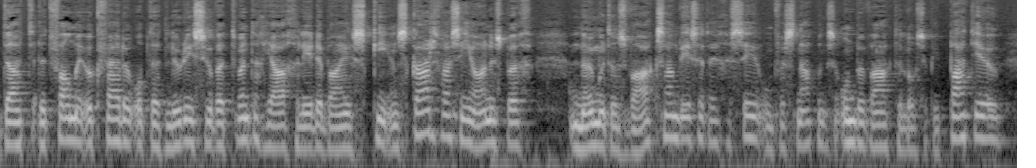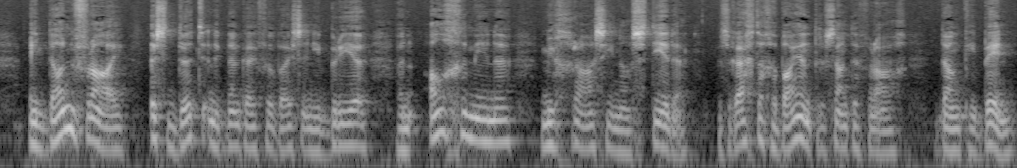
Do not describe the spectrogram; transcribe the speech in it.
dat dit val my ook verder op dat Louis so wat 20 jaar gelede baie ski en skaars was in Johannesburg. Nou moet ons waaksaam wees het hy gesê om versnappings onbewaak te los op die patio en dan vra hy is dit en ek dink hy verwys in Hebreë 'n algemene migrasie na stede. Dis regtig 'n baie interessante vraag. Dankie Ben.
